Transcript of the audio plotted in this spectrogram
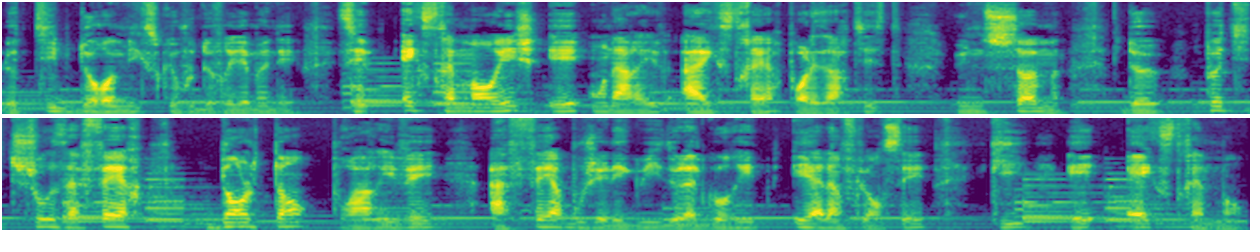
le type de remix que vous devriez mener. C'est extrêmement riche et on arrive à extraire pour les artistes une somme de petites choses à faire dans le temps pour arriver à faire bouger l'aiguille de l'algorithme et à l'influencer qui est extrêmement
